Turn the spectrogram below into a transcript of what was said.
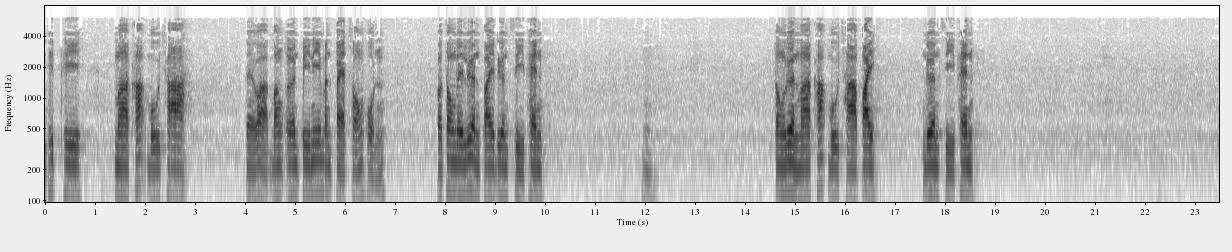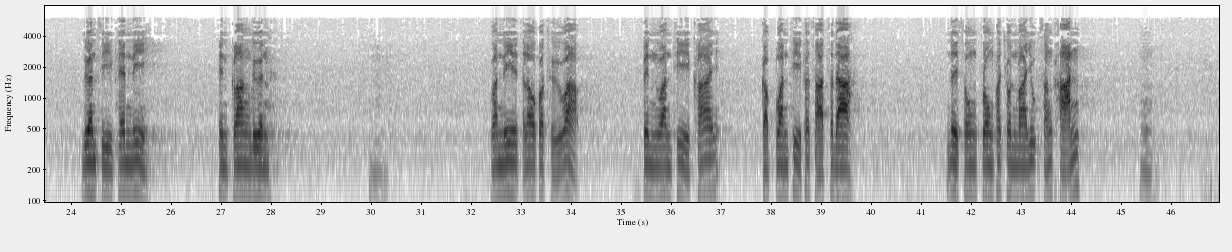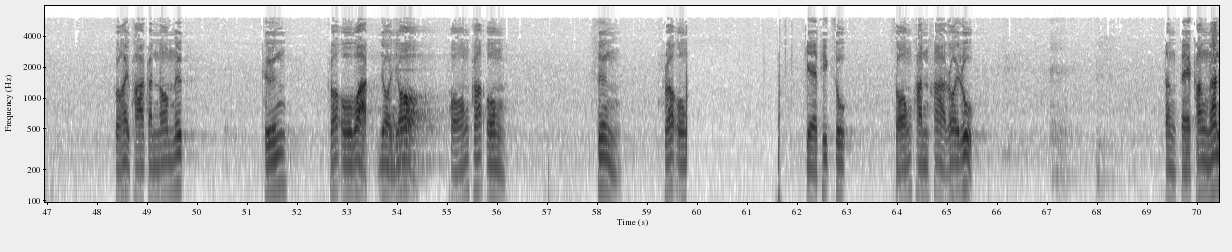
ำพิธีมาฆบูชา แต่ว่าบังเอิญปีนี้มันแปดสองหน ก็ต้องได้เลื่อนไปเดือนสี่เพนต้องเลื่อนมาฆบูชาไป เดือนสี่เพนเดือนสี่เพนนี่ เป็นกลางเดือน วันนี้เราก็ถือว่าเป็นวันที่คล้ายกับวันที่พระศาสดา ได้ทรงปรงพระชนมายุสังขารก็ให้พากันน้อมนึก ถึงพระโอวาทย่อๆของพระองค์ ซึ่งพระองค์ แก่ภิกษุสองพันห้าร้อยรูป ตั้งแต่ครั้งนั้น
